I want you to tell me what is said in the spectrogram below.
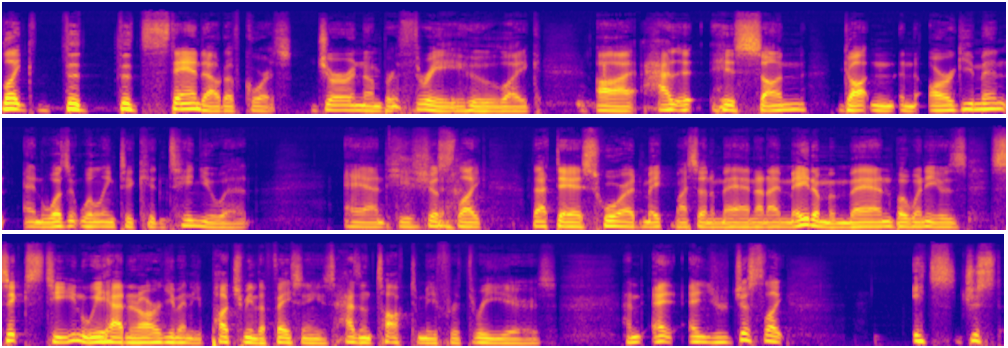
like the the standout, of course, juror number three, who like uh, had his son gotten an argument and wasn't willing to continue it, and he's just like. That day I swore I'd make my son a man, and I made him a man. But when he was 16, we had an argument. He punched me in the face, and he hasn't talked to me for three years. And and, and you're just like, it's just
